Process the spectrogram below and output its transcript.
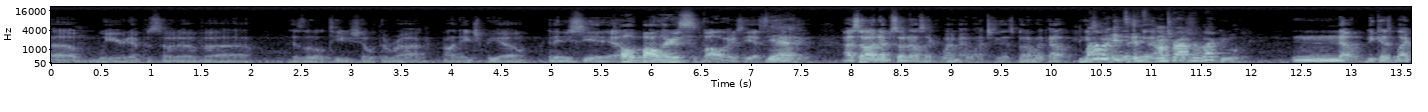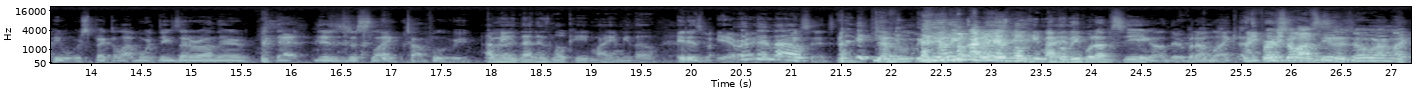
a weird episode of uh, his little TV show with The Rock on HBO, and then you see it. a Oh, little bit Ballers? it. Ballers, yes. Yeah. I saw an episode and I was like, why am I watching this? But I'm like, oh, he's Bob, on it's, That's it's good. on for black people. No, because black people respect a lot more things that are on there that is just like tomfoolery. I mean, that is low key Miami though. it is, yeah, right. then, uh, makes sense. Definitely. It is low key Miami. I believe what I'm seeing on there, but I'm like, That's I the first I show I've seen. A show where I'm like,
